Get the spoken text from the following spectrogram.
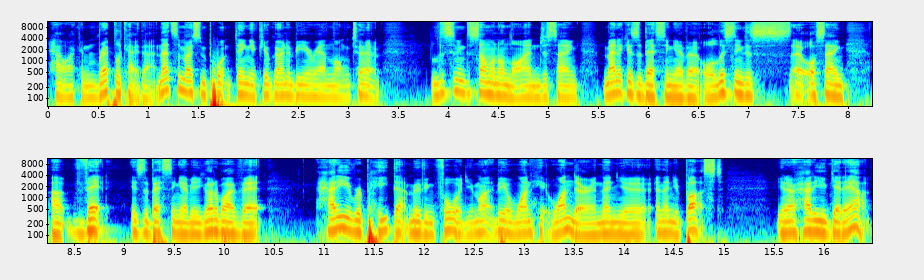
how I can replicate that. And that's the most important thing if you're going to be around long term. Listening to someone online and just saying Matic is the best thing ever, or listening to or saying uh, Vet is the best thing ever. You got to buy Vet. How do you repeat that moving forward? You might be a one-hit wonder, and then you and then you bust. You know, how do you get out?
